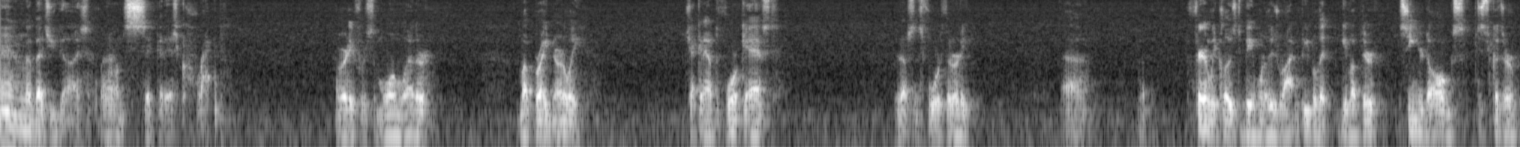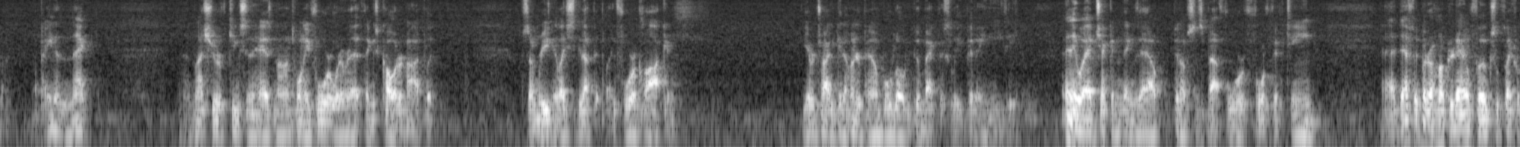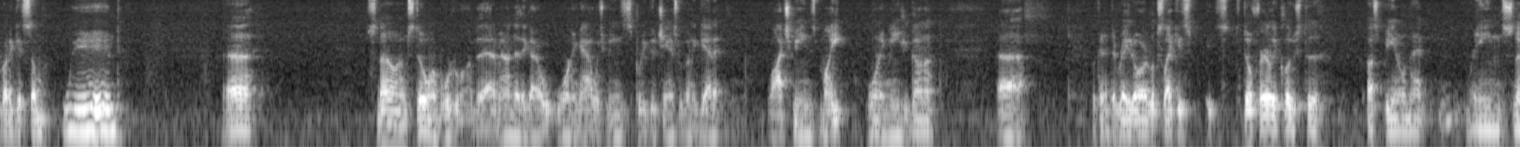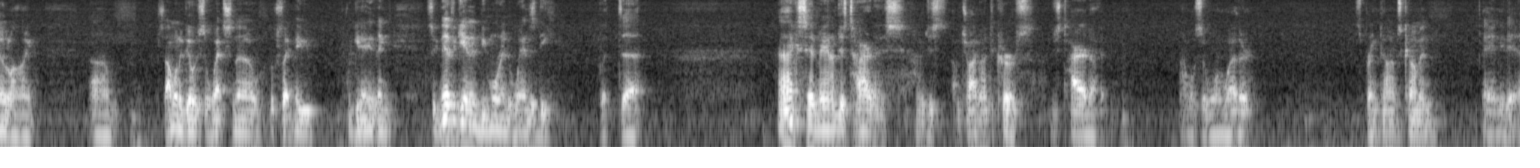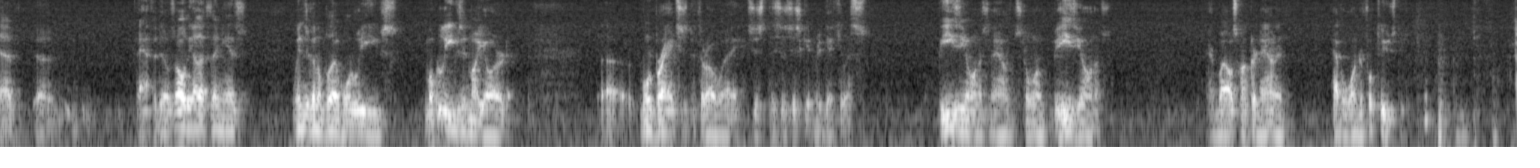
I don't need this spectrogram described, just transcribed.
Man, I don't know about you guys, but I'm sick of this crap. I'm ready for some warm weather. I'm up bright and early, checking out the forecast. Been up since 4:30. Uh, fairly close to being one of those rotten people that give up their senior dogs just because they're a pain in the neck. I'm not sure if Kingston has 924 or whatever that thing's called or not, but for some reason he likes to get up at like 4 o'clock and you ever try to get a 100 pound bulldog to go back to sleep? It ain't easy. Anyway, I'm checking things out. Been up since about 4, 4.15. Uh, definitely better hunker down, folks. Looks like we're going to get some wind. Uh, snow, I'm still on borderline with that. I mean, I know they got a warning out, which means it's a pretty good chance we're going to get it. Watch means might. Warning means you're gonna. Uh, looking at the radar, looks like it's it's still fairly close to us being on that rain snow line. Um, so I'm gonna go with some wet snow. Looks like maybe if we get anything significant, it'd be more into Wednesday. But uh, like I said, man, I'm just tired of this. I'm just I'm trying not to curse. I'm just tired of it. I want some warm weather. Springtime's coming, and to have uh, daffodils. Oh, the other thing is, wind's gonna blow more leaves, more leaves in my yard, uh, more branches to throw away. It's just this is just getting ridiculous. Be easy on us now, storm. Be easy on us. Everybody else hunker down and have a wonderful Tuesday.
